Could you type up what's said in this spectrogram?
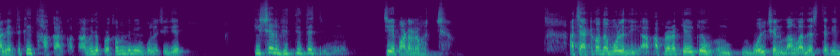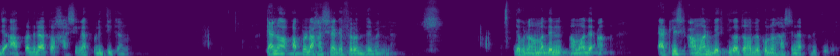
আগে থেকেই থাকার কথা। আমি তো প্রথম দিনই বলেছি যে কিসের ভিত্তিতে চেয়ে পাঠানো হচ্ছে? আচ্ছা একটা কথা বলে দিই। আপনারা কেউ কেউ বলছেন বাংলাদেশ থেকে যে আপনাদের এত হাসিনা প্রীতি কেন? কেন আপনারা হাসিনাকে ফেরত দেবেন না? দেখুন, আমাদের আমাদের অ্যাটলিস্ট আমার ব্যক্তিগতভাবে কোনো হাসিনা প্রীতি নেই।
